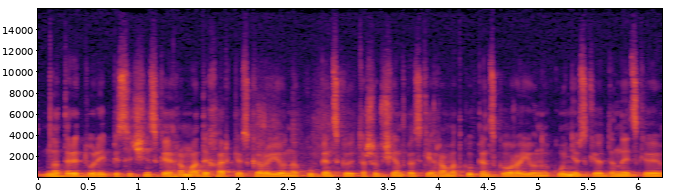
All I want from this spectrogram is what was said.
на території Пісочинської громади Харківського району, Куп'янської та Шевченківської громад Куп'янського району, Кунівської, Донецької,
